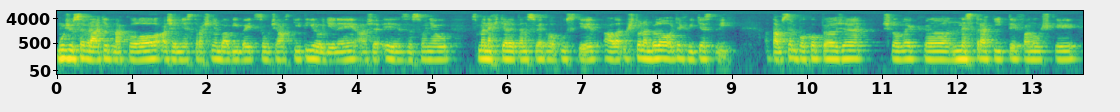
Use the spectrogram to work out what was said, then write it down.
můžu se vrátit na kolo a že mě strašně baví být součástí té rodiny a že i se Soňou jsme nechtěli ten svět opustit, ale už to nebylo o těch vítězstvích. A tam jsem pochopil, že člověk eh, nestratí ty fanoušky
